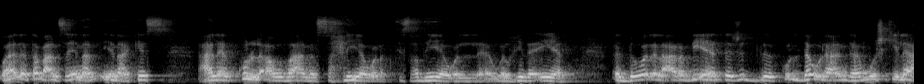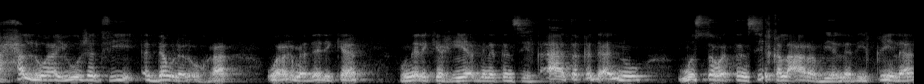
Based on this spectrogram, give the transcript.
وهذا طبعا سينعكس على كل أوضاعنا الصحية والاقتصادية والغذائية. الدول العربية تجد كل دولة عندها مشكلة حلها يوجد في الدولة الأخرى. ورغم ذلك هنالك غياب من التنسيق. أعتقد أنه مستوى التنسيق العربي الذي قيل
